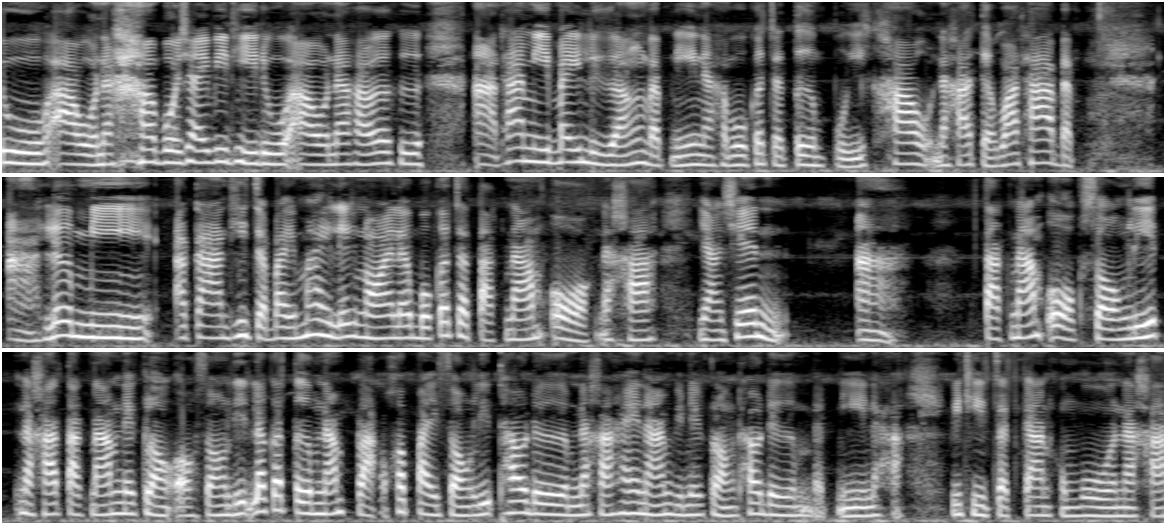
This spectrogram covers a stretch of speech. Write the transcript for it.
ดูเอานะคะโบใช้วิธีดูเอานะคะ ก็คืออ่าถ้ามีใบเหลืองแบบนี้นะคะโบก็จะเติมปุ๋ยเข้านะคะ แต่ว่าถ้าแบบอ่าเริ่มมีอาการที่จะใบไหม้เล็กน้อยแล้วโบก็จะตักน้ำออกนะคะ อย่างเช่นอ่าตักน้ำออก 2 ลิตรนะคะ ตักน้ำในกล่องออก 2 ลิตร แล้วก็เติมน้ำเปล่าเข้าไป 2 ลิตรเท่าเดิมนะคะ ให้น้ำอยู่ในกล่องเท่าเดิมแบบนี้นะคะ วิธีจัดการของโบนะคะ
